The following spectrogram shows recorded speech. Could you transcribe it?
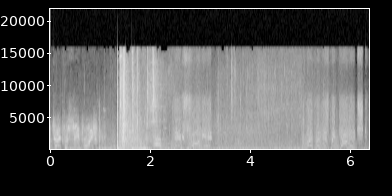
Attack the C point. Next target! The weapon has been damaged!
